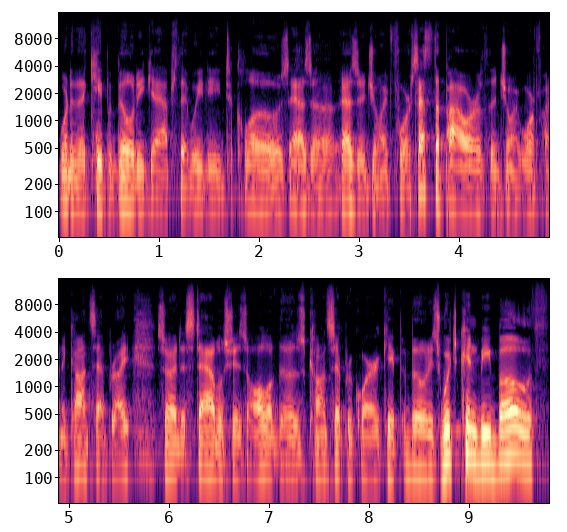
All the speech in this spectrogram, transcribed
what are the capability gaps that we need to close as a as a joint force? That's the power of the joint warfighting concept, right? So it establishes all of those concept required capabilities, which can be both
